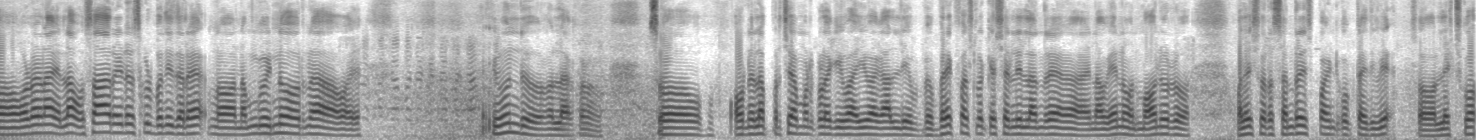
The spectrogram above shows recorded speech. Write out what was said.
ನೋಡೋಣ ಎಲ್ಲ ಹೊಸ ರೈಡರ್ಸ್ಗಳು ಬಂದಿದ್ದಾರೆ. ನಮಗೂ ಇನ್ನೂ ಅವ್ರನ್ನ ಇವೊಂದು ಅಲ್ಲ, ಕಣ. ಸೊ ಅವ್ರನ್ನೆಲ್ಲ ಪರಿಚಯ ಮಾಡ್ಕೊಳ್ಳೋಕೆ ಇವಾಗ ಇವಾಗ ಅಲ್ಲಿ ಬ್ರೇಕ್ಫಾಸ್ಟ್ ಲೊಕೇಶನ್ ಇಲ್ಲ ಅಂದರೆ ನಾವೇನು ಒಂದು ಮಾನೂರು ಮಲ್ಲೇಶ್ವರ ಸನ್ರೈಸ್ ಪಾಯಿಂಟ್ಗೆ ಹೋಗ್ತಾ ಇದ್ದೀವಿ ಸೊ ಲೆಟ್ಸ್ ಗೋ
